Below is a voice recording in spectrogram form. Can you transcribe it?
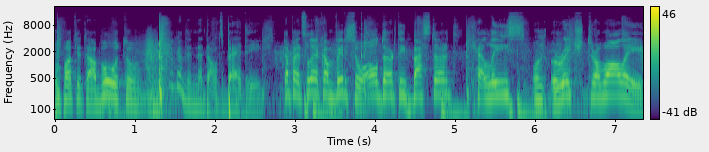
Un pat ja tā būtu, tad ir nedaudz bēdīgi. Tāpēc liekam virsū All Dirty Bastard, Kellys un Rich Travali.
